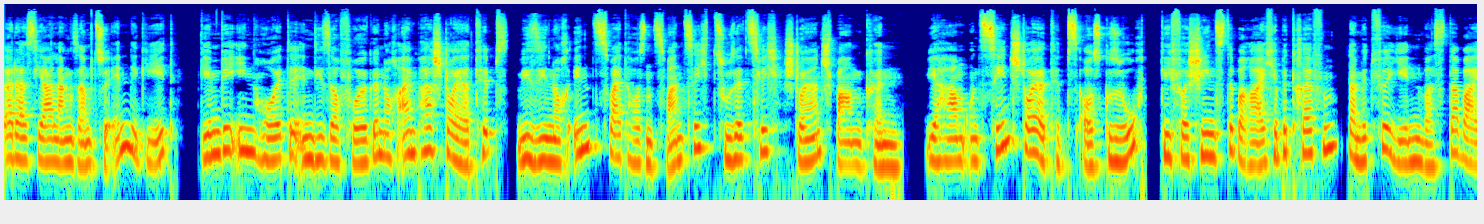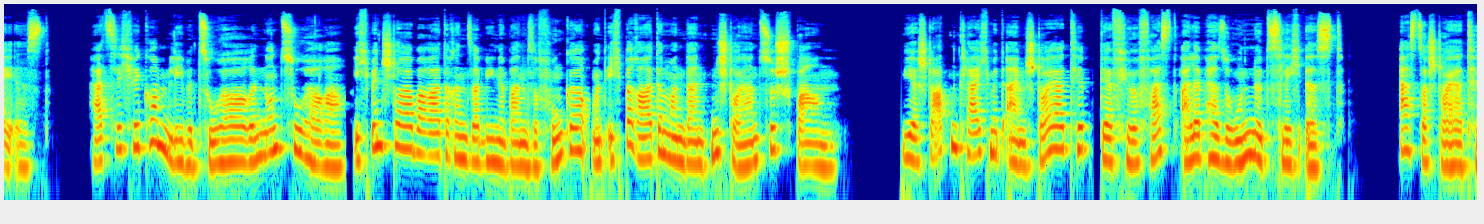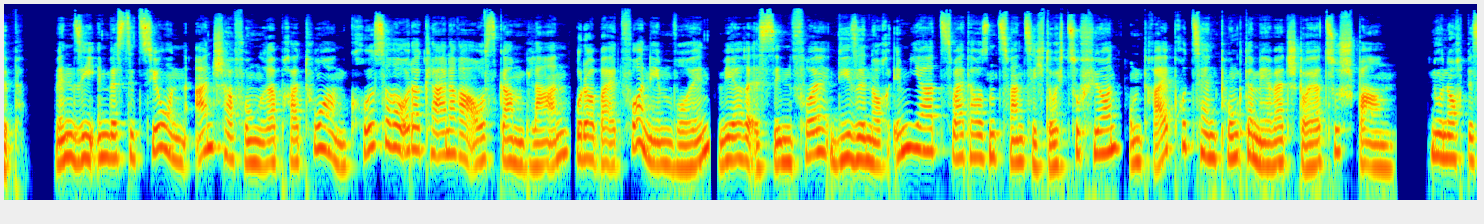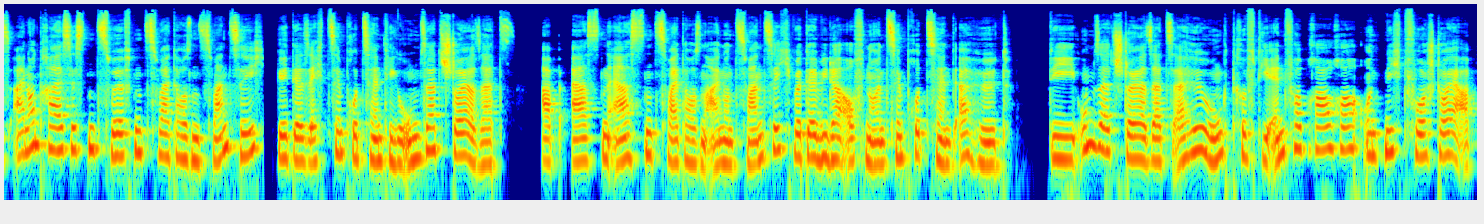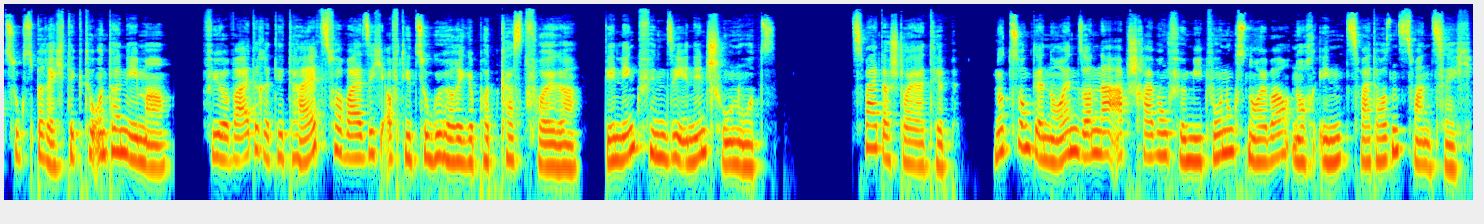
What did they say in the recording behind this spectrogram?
Da das Jahr langsam zu Ende geht, geben wir Ihnen heute in dieser Folge noch ein paar Steuertipps, wie Sie noch in 2020 zusätzlich Steuern sparen können. Wir haben uns zehn Steuertipps ausgesucht, die verschiedenste Bereiche betreffen, damit für jeden was dabei ist. Herzlich willkommen, liebe Zuhörerinnen und Zuhörer. Ich bin Steuerberaterin Sabine Banse-Funke und ich berate Mandanten, Steuern zu sparen. Wir starten gleich mit einem Steuertipp, der für fast alle Personen nützlich ist. Erster Steuertipp. Wenn Sie Investitionen, Anschaffungen, Reparaturen, größere oder kleinere Ausgaben planen oder bald vornehmen wollen, wäre es sinnvoll, diese noch im Jahr 2020 durchzuführen, um drei Prozentpunkte Mehrwertsteuer zu sparen. Nur noch bis 31.12.2020 gilt der 16-prozentige Umsatzsteuersatz. Ab 01.01.2021 wird er wieder auf 19 Prozent erhöht. Die Umsatzsteuersatzerhöhung trifft die Endverbraucher und nicht vorsteuerabzugsberechtigte Unternehmer. Für weitere Details verweise ich auf die zugehörige Podcast-Folge. Den Link finden Sie in den Shownotes. Zweiter Steuertipp. Nutzung der neuen Sonderabschreibung für Mietwohnungsneubau noch in 2020.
